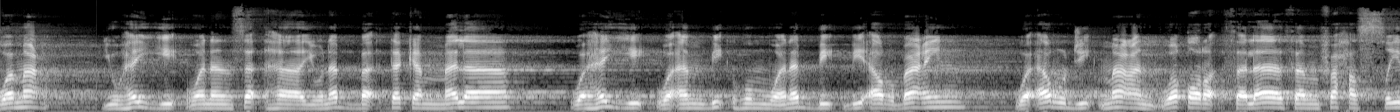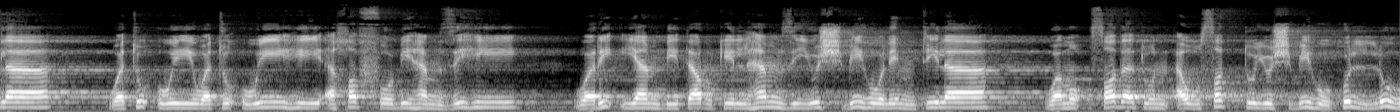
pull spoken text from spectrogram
ومع يهيئ وننسأها ينبأ تكملا وهيئ وأنبئهم ونبئ بأربع وأرجئ معا وقرأ ثلاثا فحصلا وتؤوي وتؤويه أخف بهمزه ورئيا بترك الهمز يشبه الامتلا ومؤصدة أوصدت يشبه كله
